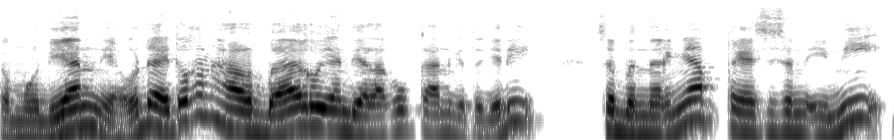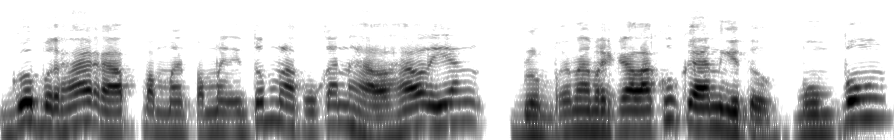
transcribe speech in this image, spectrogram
Kemudian ya udah itu kan hal baru yang dia lakukan gitu. Jadi sebenarnya preseason ini gue berharap pemain-pemain itu melakukan hal-hal yang belum pernah mereka lakukan gitu. Mumpung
